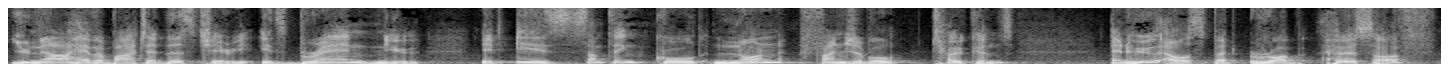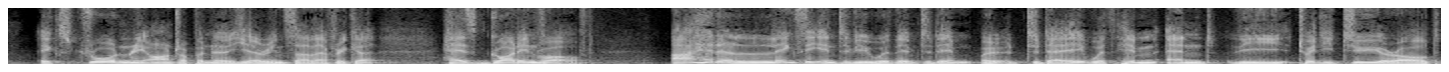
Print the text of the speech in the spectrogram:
you now have a bite at this cherry. It's brand new. It is something called non fungible tokens. And who else but Rob Hersov, extraordinary entrepreneur here in South Africa, has got involved. I had a lengthy interview with him today, uh, with him and the 22 year old,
